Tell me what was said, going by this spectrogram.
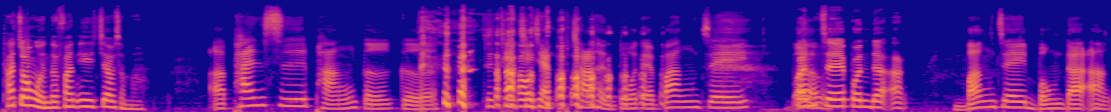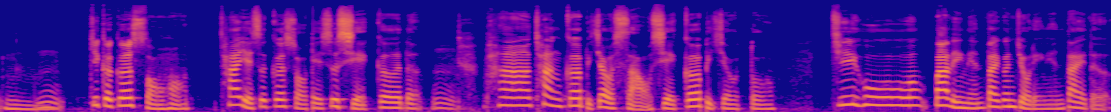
它中文的翻译叫什么？呃，潘斯庞德格，这听听起来差很多的。邦杰邦杰邦达昂，邦杰邦达昂。嗯嗯，这个歌手哈。他也是歌手，也是写歌的。嗯，他唱歌比较少，写歌比较多。几乎八零年代跟九零年代的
